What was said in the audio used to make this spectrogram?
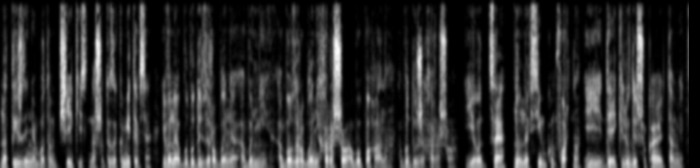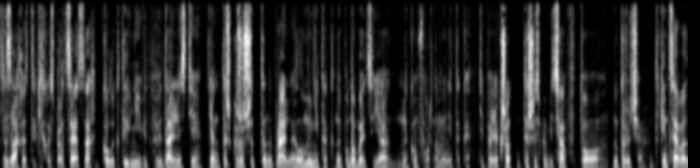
на тиждень, або там ще якісь на що ти закомітився, і вони або будуть зроблені, або ні, або зроблені хорошо, або погано, або дуже хорошо. І от це ну не всім комфортно. І деякі люди шукають там захист в якихось процесах, колективній відповідальності. Я не теж кажу, що це неправильно, але мені так не подобається. Я некомфортно мені таке. Типу, якщо ти щось пообіцяв, то ну коротше, кінцева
